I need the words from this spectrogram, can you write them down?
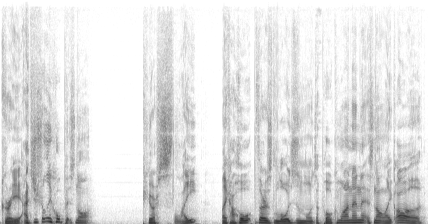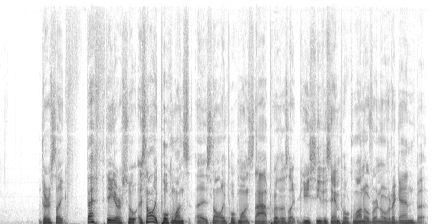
great. I just really hope it's not pure slight. Like I hope there's loads and loads of Pokemon in it. It's not like oh, there's like fifty or so. It's not like Pokemon. uh, It's not like Pokemon Snap where there's like you see the same Pokemon over and over again. But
